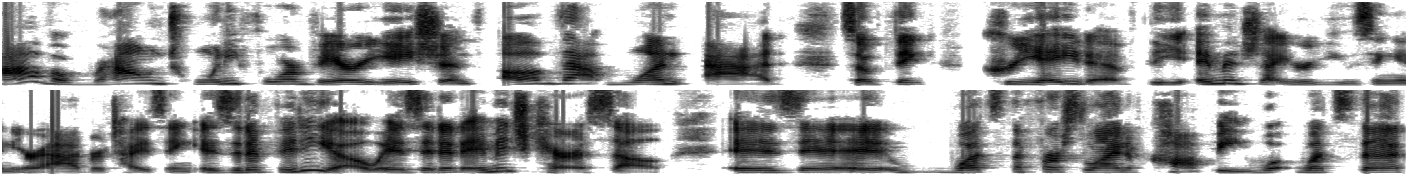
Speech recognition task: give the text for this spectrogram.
have around 24 variations of that one ad. So think creative, the image that you're using in your advertising. Is it a video? Is it an image carousel? Is it what's the first line of copy? What, what's the,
